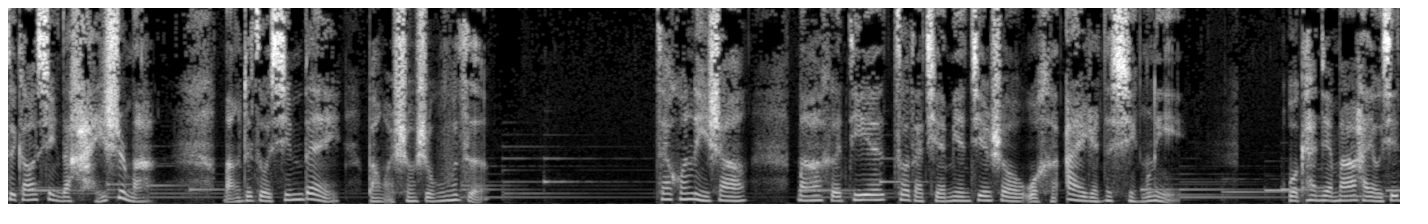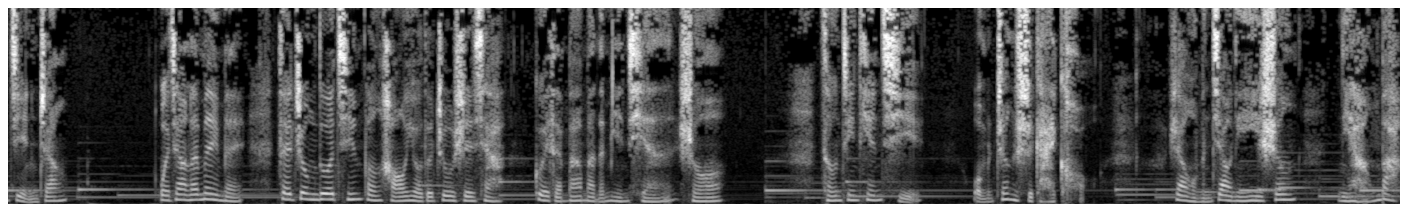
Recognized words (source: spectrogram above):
最高兴的还是妈，忙着做新被，帮我收拾屋子。在婚礼上，妈和爹坐在前面接受我和爱人的行礼。我看见妈还有些紧张，我叫来妹妹，在众多亲朋好友的注视下，跪在妈妈的面前说：“从今天起，我们正式改口，让我们叫您一声娘吧。”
